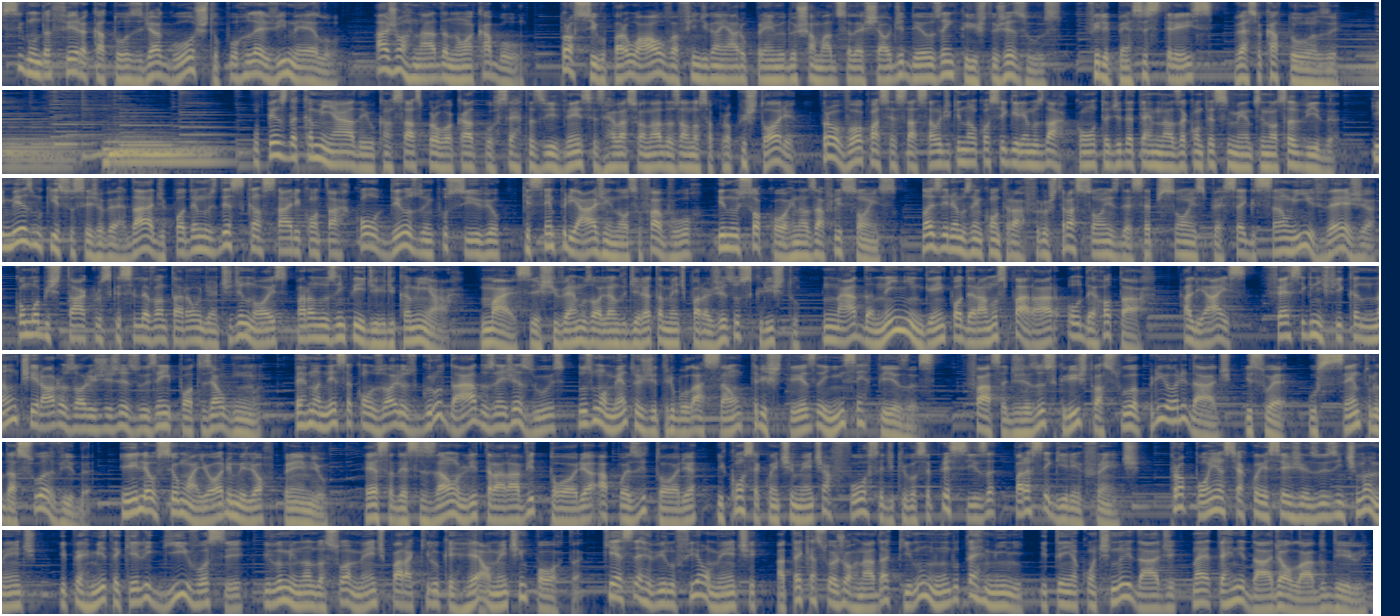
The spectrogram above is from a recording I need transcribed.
Segunda-feira, 14 de agosto, por Levi Melo. A jornada não acabou. Prossigo para o alvo a fim de ganhar o prêmio do chamado celestial de Deus em Cristo Jesus. Filipenses 3, verso 14. O peso da caminhada e o cansaço provocado por certas vivências relacionadas à nossa própria história provocam a sensação de que não conseguiremos dar conta de determinados acontecimentos em nossa vida. E mesmo que isso seja verdade, podemos descansar e contar com o Deus do impossível, que sempre age em nosso favor e nos socorre nas aflições. Nós iremos encontrar frustrações, decepções, perseguição e inveja como obstáculos que se levantarão diante de nós para nos impedir de caminhar. Mas, se estivermos olhando diretamente para Jesus Cristo, nada nem ninguém poderá nos parar ou derrotar. Aliás, Fé significa não tirar os olhos de Jesus em hipótese alguma. Permaneça com os olhos grudados em Jesus nos momentos de tribulação, tristeza e incertezas. Faça de Jesus Cristo a sua prioridade, isso é, o centro da sua vida. Ele é o seu maior e melhor prêmio. Essa decisão lhe trará vitória após vitória e, consequentemente, a força de que você precisa para seguir em frente. Proponha-se a conhecer Jesus intimamente e permita que ele guie você, iluminando a sua mente para aquilo que realmente importa, que é servi-lo fielmente até que a sua jornada aqui no mundo termine e tenha continuidade na eternidade ao lado dele.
